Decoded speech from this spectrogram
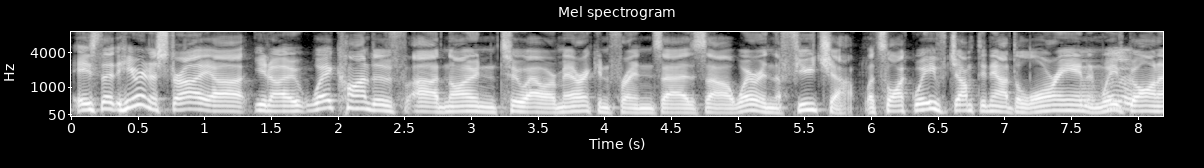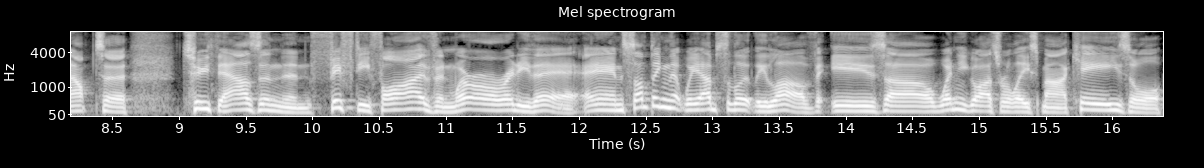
is that here in Australia, you know, we're kind of uh, known to our American friends as uh, we're in the future. It's like we've jumped in our DeLorean and we've Mhm. gone up to 2055 and we're already there. And something that we absolutely love is uh, when you guys release marquees or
